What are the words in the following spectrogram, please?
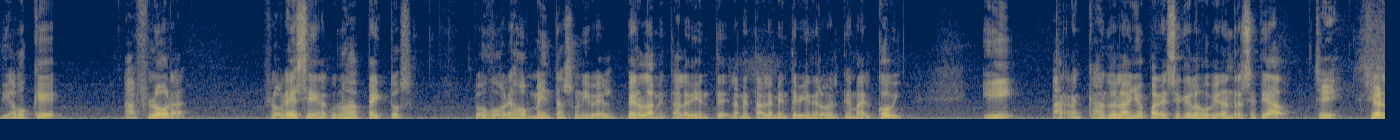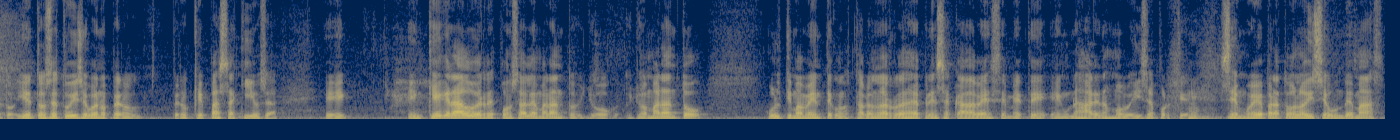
digamos que aflora, florece en algunos aspectos, los jugadores aumentan su nivel, pero lamentablemente, lamentablemente viene lo del tema del COVID. Y arrancando el año parece que los hubieran reseteado. Sí. ¿Cierto? Y entonces tú dices, bueno, pero, pero ¿qué pasa aquí? O sea, eh, ¿en qué grado es responsable Amaranto? Yo, yo Amaranto, últimamente, cuando está hablando de las ruedas de prensa, cada vez se mete en unas arenas movedizas porque se mueve para todos lados y se hunde más.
